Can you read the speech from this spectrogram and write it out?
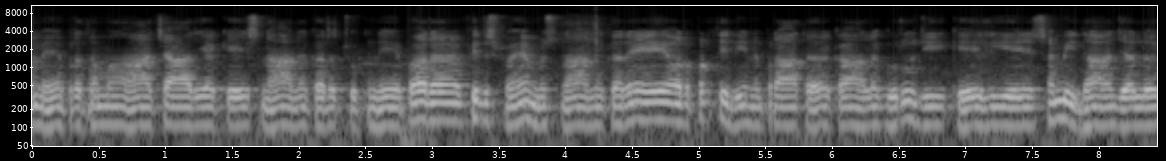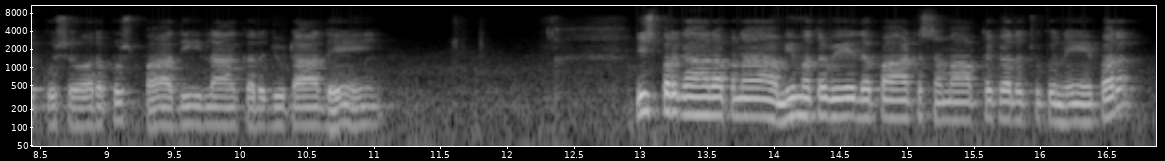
में प्रथम आचार्य के स्नान कर चुकने पर फिर स्वयं स्नान करे और प्रतिदिन प्रातः काल गुरु जी के लिए समिधा, जल, कुश और पुष्पादि लाकर जुटा दे। इस प्रकार अपना अभिमत वेद पाठ समाप्त कर चुकने पर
